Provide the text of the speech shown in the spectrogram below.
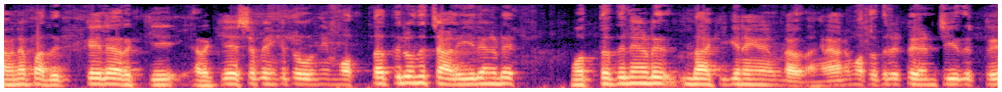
അവനെ പതുക്കയിൽ ഇറക്കി. ഇറക്കിയ ശേഷം എനിക്ക് തോന്നി മൊത്തത്തിലൊന്ന് ചളിയിൽ അങ്ങോട്ട് മൊത്തത്തിൽ അങ്ങോട്ട് ഇതാക്കിക്കാൻ ഉണ്ടാവും. അങ്ങനെ അവനെ മൊത്തത്തിൽ ടേൺ ചെയ്തിട്ട്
